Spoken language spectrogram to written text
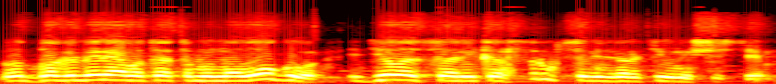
вот благодаря вот этому налогу и делается реконструкция мелиоративных систем.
